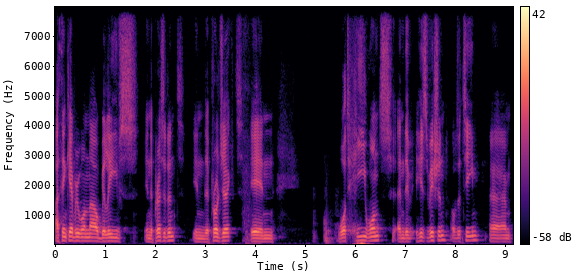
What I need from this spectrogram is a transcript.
i think everyone now believes in the president in the project in what he wants and the, his vision of the team um,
